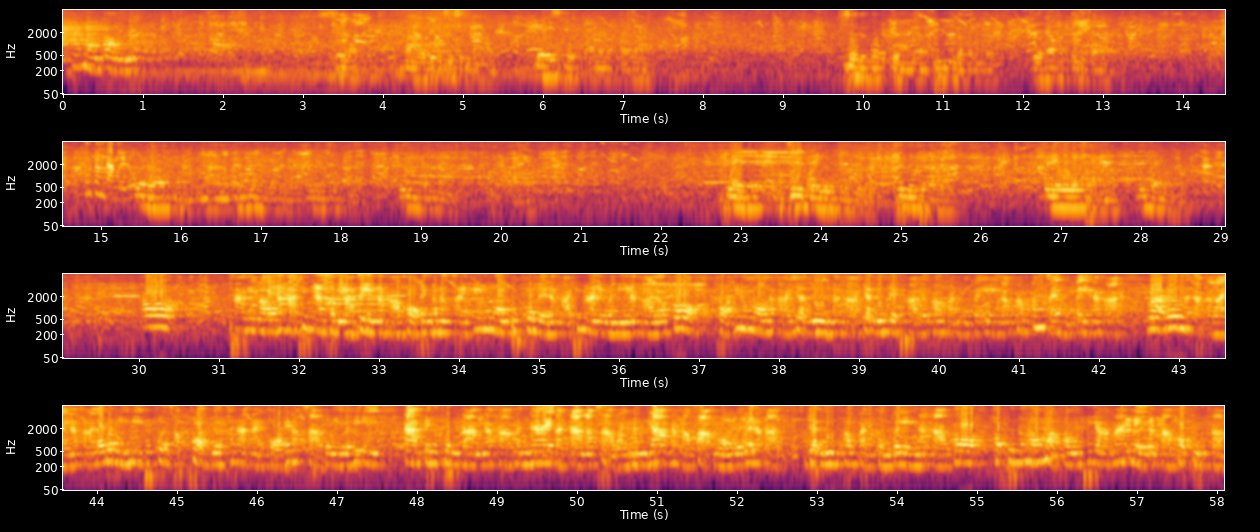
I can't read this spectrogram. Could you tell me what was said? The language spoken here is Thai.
อองนะคะเสื้อดาวเป็นสีสีดาวเบอร์สิบหกคะแนนของเราเสื้อเป็นคนผมเนี่ยที่มีระเบียบเบอร์ห้าเป็นของเราพูดดังๆเลยลูกเพื่อเรามาตั้งเรื่องเราเป็นเรื่องสำคัญเรื่องตำแหน่งเพื่อที่ไปเรื่องส่วนตัวที่รู้ที่อะไรเอวสามเรื่องการหลังค่ะ ก็ทางเรานะคะทีมงานสวีราเจมนะคะ ขอเป็นกำลังใจให้น้องๆทุกคนเลยนะคะ ที่มาในวันนี้นะคะ แล้วก็ขอให้น้องๆนะคะ อย่าลืมนะคะ อย่าลืมเด็ดขาดในความฝันของตัวเองและความตั้งใจของตัวเองนะคะ ว่าเริ่มมาจากอะไรนะคะ แล้ววันนี้มีทุกคนซัพพอร์ตเยอะขนาดไหนขอให้รักษาตรงนี้ไว้ให้ดีการเป็นคนดังนะคะ มันง่ายแต่การรักษาไว้มันยากนะคะ ฝากน้องไว้ด้วยนะคะ อย่าลืมความฝันของตัวเองนะคะ ก็ขอบคุณน้องๆหมอนทองวิทยามากเลยนะคะ ขอบคุณค่ะ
